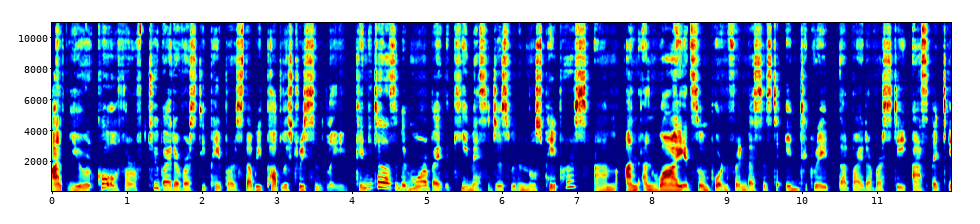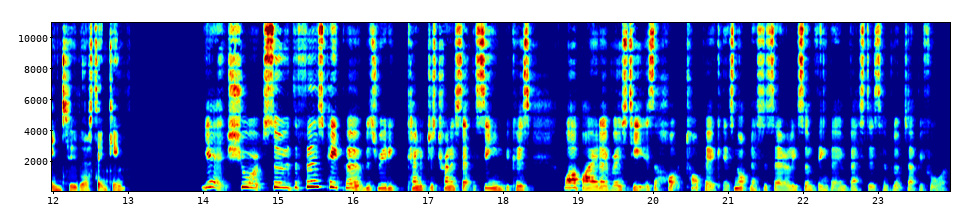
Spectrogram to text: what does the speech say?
and you're co-author of two biodiversity papers that we published recently. Can you tell us a bit more about the key messages within those papers um, and, and why it's so important for investors to integrate that biodiversity aspect into their thinking? Yeah, sure. So the first paper was really kind of just trying to set the scene because while biodiversity is a hot topic, it's not necessarily something that investors have looked at before.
